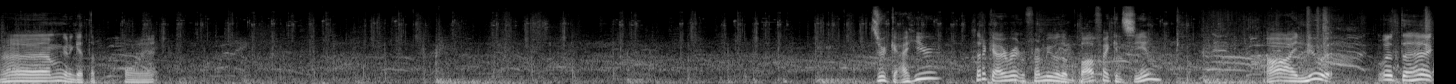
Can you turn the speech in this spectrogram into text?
Uh, I'm gonna get the point. Is there a guy here? Is that a guy right in front of me with a buff? I can see him? Oh, I knew it. What the heck?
